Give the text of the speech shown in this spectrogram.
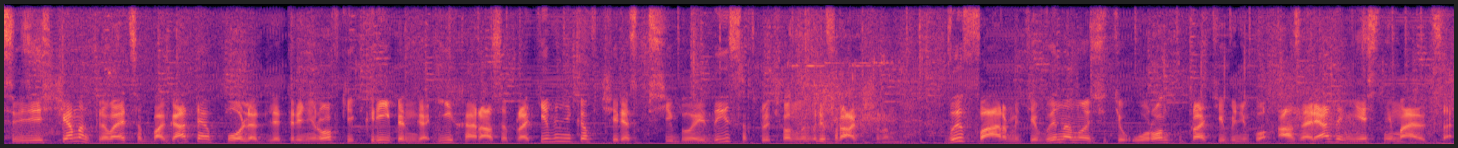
в связи с чем открывается богатое поле для тренировки крипинга и хараса противников через пси-блейды со включенным рефракшеном. Вы фармите, вы наносите урон по противнику, а заряды не снимаются.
